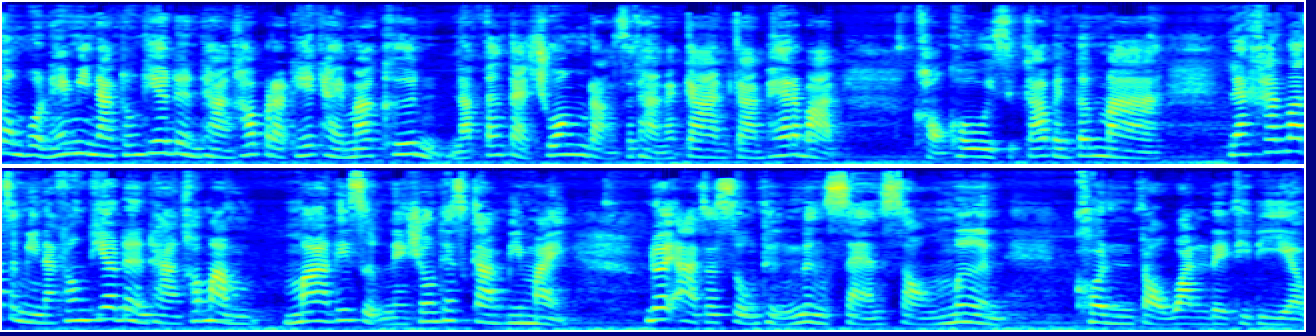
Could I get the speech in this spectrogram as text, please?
ส่งผลให้มีนักท่องเที่ยวเดินทางเข้าประเทศไทยมากขึ้น นับตั้งแต่ช่วงหลังสถานการณ์การแพร่ระบาดของโควิด -19 เป็นต้นมา และคาดว่าจะมีนักท่องเที่ยวเดินทางเข้ามามากที่สุดในช่วงเทศกาลปีใหม่ โดยอาจจะสูงถึง 120,000 คนต่อวันเลยทีเดียว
